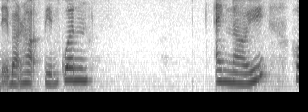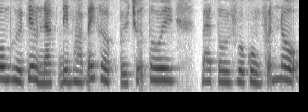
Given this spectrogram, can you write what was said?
để bọn họ tiến quân. Anh nói, hôm hứa tiểu nặc đem hoa bách hợp tới chỗ tôi, ba tôi vô cùng phẫn nộ,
